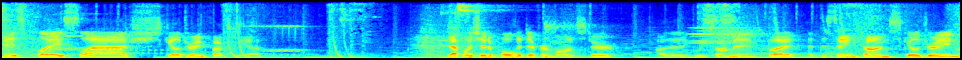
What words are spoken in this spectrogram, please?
misplay slash skill drain fucks me up. Definitely should have pulled a different monster other than Guisarme, but at the same time, skill drain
